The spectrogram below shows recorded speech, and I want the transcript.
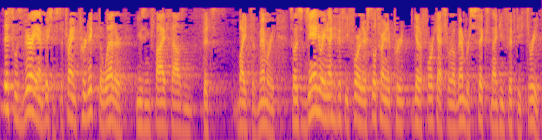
this was very ambitious to try and predict the weather using 5,000 bits bytes of memory. So it's January 1954. They're still trying to per- get a forecast for November 6, 1953.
